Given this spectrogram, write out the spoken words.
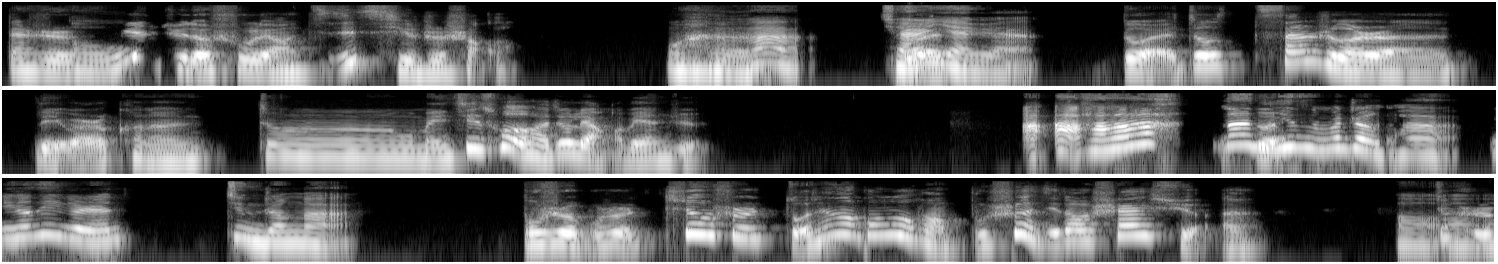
但是哦编剧的数量极其之少，我啊，全是演员对，就三十个人里边可能就我没记错的话，就两个编剧。啊啊哈！那。你怎么整啊？你跟那个人竞争啊？不是不是，就是昨天的工作坊不涉及到筛选，哦就是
